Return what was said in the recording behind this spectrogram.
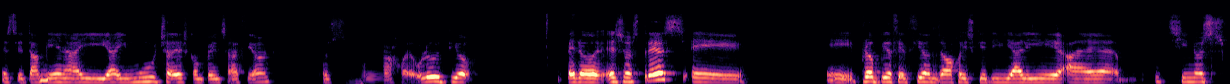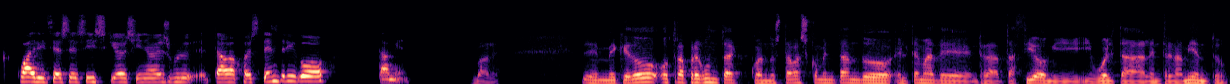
ese también hay, hay mucha descompensación, pues mm. bajo de glúteo. Pero esos tres, eh, eh, propiocepción, trabajo isquiotibial y si no es cuádriceps es isquio, si no es trabajo excéntrico, también. Vale. Eh, me quedó otra pregunta cuando estabas comentando el tema de readaptación y, vuelta al entrenamiento.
